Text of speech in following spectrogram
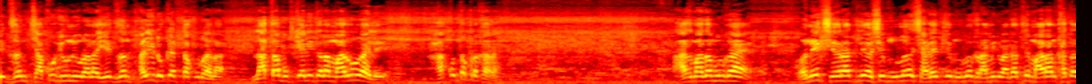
एक जण चाकू घेऊन येऊ राहिला एक जण फाळी डोक्यात टाकून राहिला लाताबुक्क्याने त्याला मारू राहिले. हा कोणता प्रकार आहे? आज माझा मुलगा आहे. अनेक शहरातले असे मुलं शाळेतले मुलं ग्रामीण भागातले मारहाण खातात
